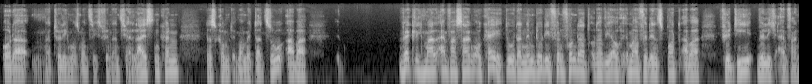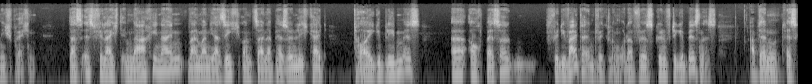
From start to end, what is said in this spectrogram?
Oder natürlich muss man es sich finanziell leisten können. Das kommt immer mit dazu. Aber wirklich mal einfach sagen, okay, du, dann nimm du die 500 oder wie auch immer für den Spot, aber für die will ich einfach nicht sprechen. Das ist vielleicht im Nachhinein, weil man ja sich und seiner Persönlichkeit treu geblieben ist, äh, auch besser für die Weiterentwicklung oder fürs künftige Business. Absolut. Denn es,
